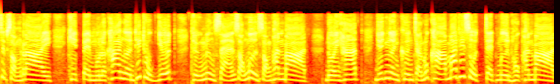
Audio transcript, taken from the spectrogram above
112 ราย คิดเป็นมูลค่าเงินที่ถูกยึดถึง 122,000 บาท โดยฮัทยึดเงินคืนจากลูกค้ามากที่สุด 76,000 บาท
